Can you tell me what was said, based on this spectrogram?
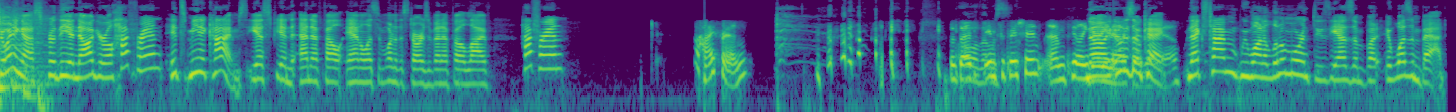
Joining us for the inaugural Hi Fran, it's Mina Kimes, ESPN NFL analyst and one of the stars of NFL Live. Hi Fran. Hi, friend. Was that, Oh, that was- insufficient? I'm feeling good. No, it was okay. right. Next time we want a little more enthusiasm, but it wasn't bad.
